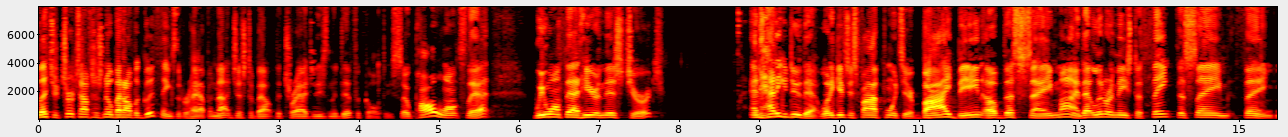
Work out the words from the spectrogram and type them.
let your church officers know about all the good things that are happening, not just about the tragedies and the difficulties. So Paul wants that. We want that here in this church. And how do you do that? Well, he gives us five points here. By being of the same mind. That literally means to think the same thing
